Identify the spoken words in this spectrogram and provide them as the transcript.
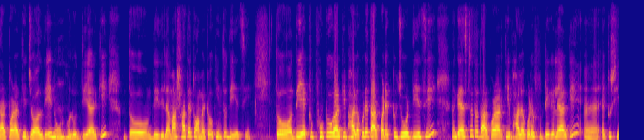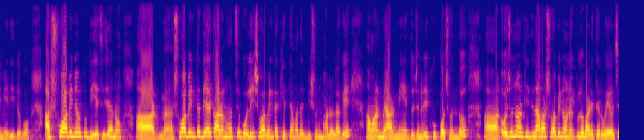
তারপর আর কি জল দিয়ে নুন, হলুদ দিয়ে আর কি তো দিয়ে দিলাম। আর সাথে টমেটোও কিন্তু দিয়েছি। তো দিয়ে একটু ফুটুক আর কি ভালো করে। তারপর একটু জোর দিয়েছি গ্যাসটা, তো তারপর আর কি ভালো করে ফুটে গেলে আর কি একটু সিমিয়ে দিয়ে দেবো। আর সোয়াবিনও একটু দিয়েছি, জানো? আর সোয়াবিনটা দেওয়ার কারণ হচ্ছে বলি, সোয়াবিনটা খেতে আমাদের ভীষণ ভালো লাগে। আমার আর মেয়ের দুজনেরই খুব পছন্দ। আর ওই জন্য আর কি দিলাম। আর সোয়াবিন অনেকগুলো বাড়িতে রয়েছে,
